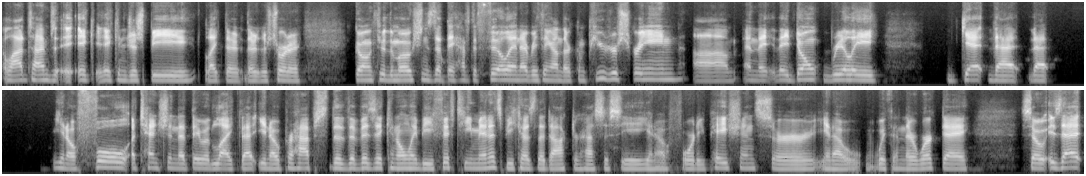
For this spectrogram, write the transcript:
a lot of times it, it, it can just be like they're, they're, they're sort of going through the motions that they have to fill in everything on their computer screen um, and they, they don't really get that that you know full attention that they would like that you know perhaps the, the visit can only be 15 minutes because the doctor has to see you know 40 patients or you know within their workday. So is that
